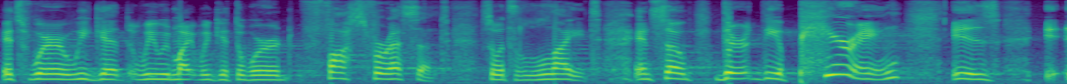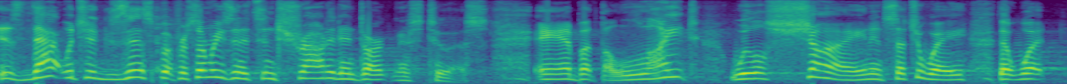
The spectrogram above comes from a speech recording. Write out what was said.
It's where we get we, might we get the word phosphorescent. So it's light, and so there, the appearing is is that which exists, but for some reason it's enshrouded in darkness to us. And but the light will shine in such a way that what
